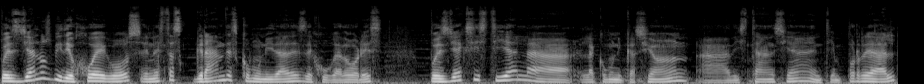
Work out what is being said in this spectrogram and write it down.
pues ya los videojuegos, en estas grandes comunidades de jugadores, pues ya existía la, la comunicación a distancia, en tiempo real,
